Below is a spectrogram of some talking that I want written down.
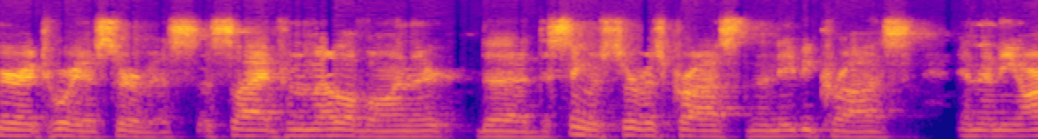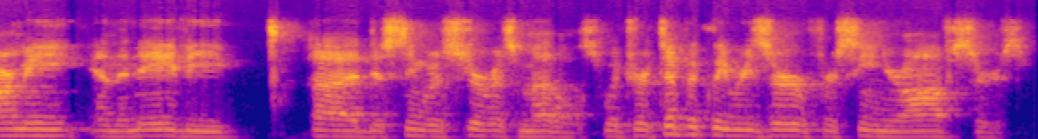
meritorious service, aside from the Medal of Honor, the Distinguished Service Cross, and the Navy Cross, and then the Army and the Navy uh, Distinguished Service Medals, which were typically reserved for senior officers.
